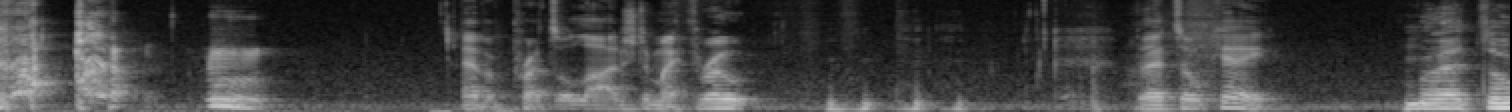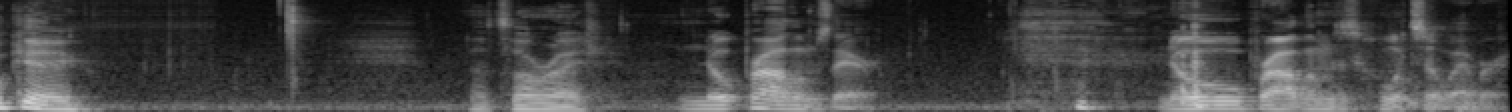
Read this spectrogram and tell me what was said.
I have a pretzel lodged in my throat. but That's okay. That's okay. That's all right. No problems there. No problems whatsoever.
